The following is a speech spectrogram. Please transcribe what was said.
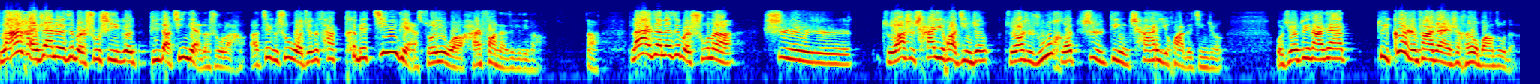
蓝海战略这本书是一个比较经典的书了啊，这个书我觉得它特别经典，所以我还是放在这个地方啊。蓝海战略这本书呢，是主要是差异化竞争，主要是如何制定差异化的竞争，我觉得对大家对个人发展也是很有帮助的。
